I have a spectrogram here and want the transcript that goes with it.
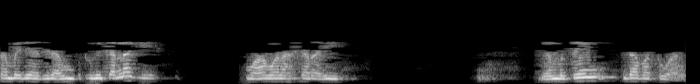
sampai dia tidak mempedulikan lagi muamalah syar'i. Yang penting dapat uang.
